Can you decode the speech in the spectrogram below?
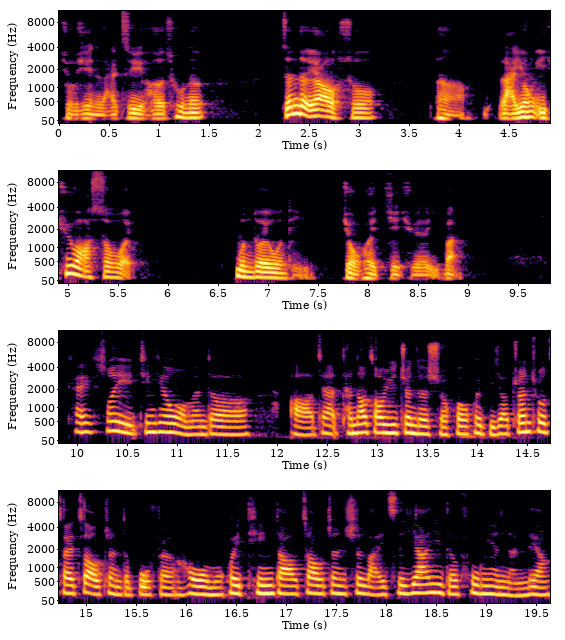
究竟来自于何处呢？真的要说，呃，来用一句话收尾，问对问题就会解决了一半。OK，所以今天我们的。啊，在谈到躁郁症的时候，会比较专注在躁症的部分，然后我们会听到躁症是来自压抑的负面能量，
